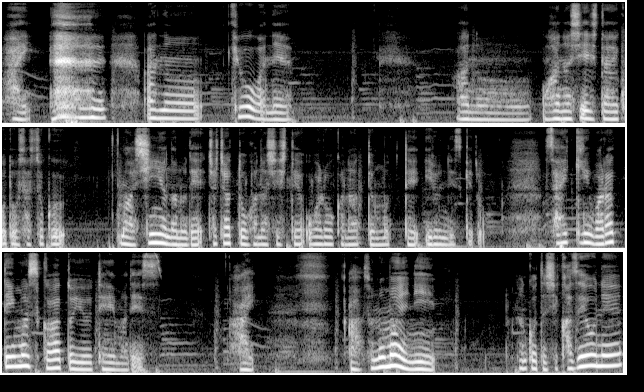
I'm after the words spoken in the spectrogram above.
はい。あの今日はねあのお話ししたいことを早速まあ深夜なのでちゃちゃっとお話しして終わろうかなって思っているんですけど最近笑っていますか？というテーマです。はい。あその前になんか私風邪をね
